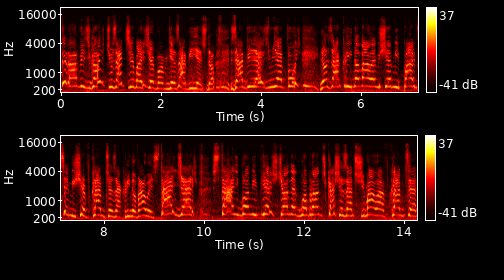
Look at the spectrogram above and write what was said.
ty robisz, gościu? Zatrzymaj się, bo mnie zabijesz, no! Zabijesz mnie, puść! No zaklinowałem się, mi palce mi się w klamce zaklinowały! Stań, żeś! Stań, bo mi pierścionek łobrączka się zatrzymała w klamce!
